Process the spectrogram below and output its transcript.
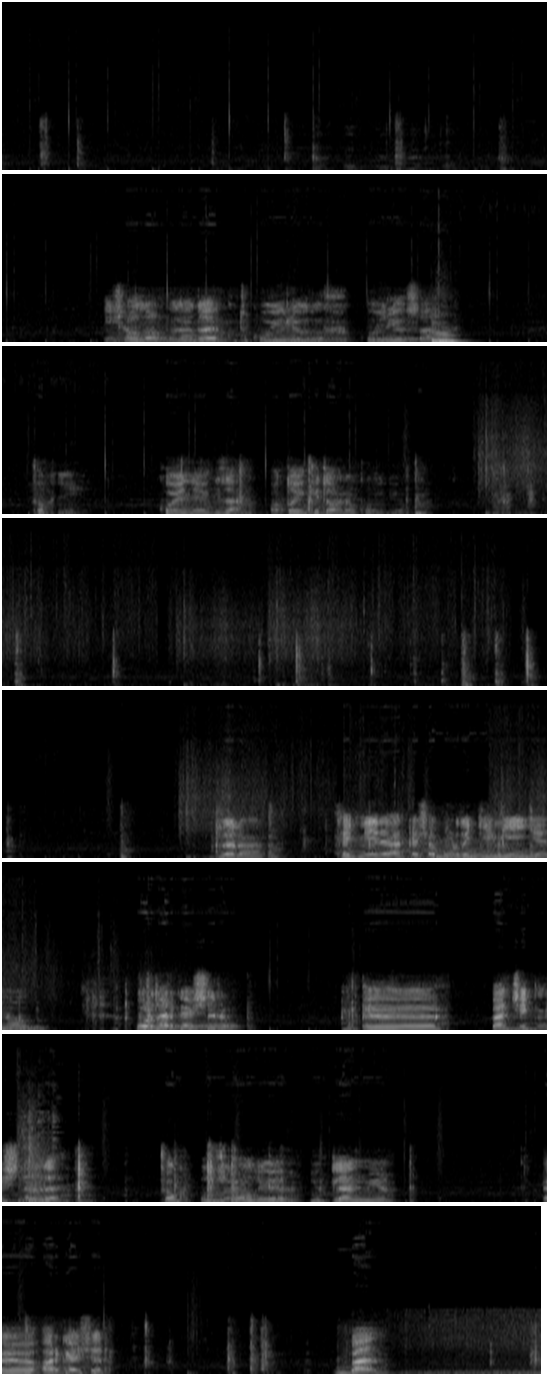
İnşallah buna da kutu koyuluyordur. Koyuluyorsa çok iyi. Koyuluyor güzel. Hatta iki tane koyuluyor. Güzel ha. Tekneyi de arkadaşlar bu arada gemiyi yeni aldım. Bu arada arkadaşlarım eee, ben çekmiştim de çok uzun oluyor. Yüklenmiyor. Eee, arkadaşlar ben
